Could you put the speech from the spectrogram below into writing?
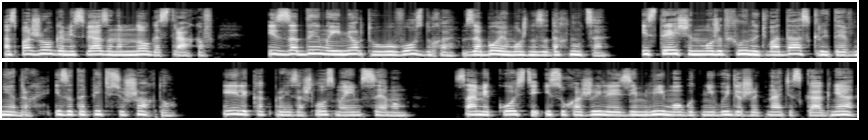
А с пожогами связано много страхов. Из-за дыма и мертвого воздуха в забое можно задохнуться. Из трещин может хлынуть вода, скрытая в недрах, и затопить всю шахту. Или как произошло с моим Сэмом. Сами кости и сухожилия земли могут не выдержать натиска огня,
